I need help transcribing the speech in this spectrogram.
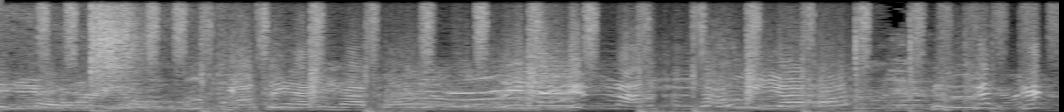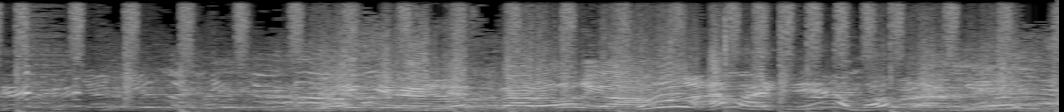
You wanna say hi to my boy? It's my Tony, y'all. Thank you, that's about all y'all. Ooh, I like him. I like him.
